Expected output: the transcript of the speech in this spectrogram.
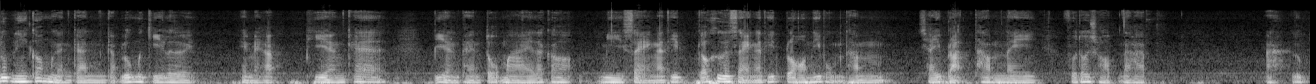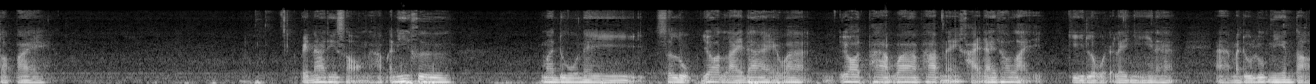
รูปนี้ก็เหมือนกันกับรูปเมื่อกี้เลย เห็นไหมครับ เพียงแค่เปลี่ยนแผ่นโต๊ะไม้แล้วก็มีแสงอาทิตย์ ก็คือแสงอาทิตย์ปลอมที่ผมทำใช้บรัดทำใน Photoshop นะครับ อะรูปต่อไป เป็นหน้าที่สองนะครับ อันนี้คือมาดูในสรุปยอดรายได้ว่ายอดภาพว่าภาพไหนขายได้เท่าไหร่กี่โหลดอะไรอย่างนี้นะฮะอะมาดูรูปนี้กันต่อ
